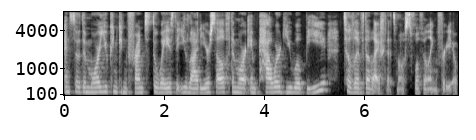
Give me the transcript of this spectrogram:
And so the more you can confront the ways that you lie to yourself, the more empowered you will be to live the life that's most fulfilling for you.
